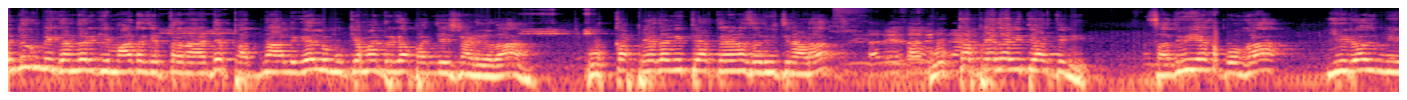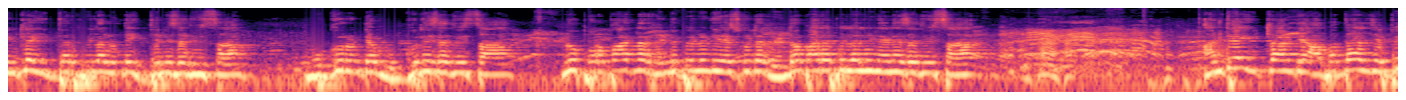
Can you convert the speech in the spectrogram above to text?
ఎందుకు మీకు అందరికి ఈ మాట చెప్తానా అంటే పద్నాలుగేళ్ళు ముఖ్యమంత్రిగా పనిచేసినాడు కదా. ఒక్క పేద విద్యార్థినైనా చదివించినాడా? ఒక్క పేద విద్యార్థిని. చదివియకపోగా ఈ రోజు మీ ఇంట్లో ఇద్దరు పిల్లలు ఉంటే ఇద్దరిని చదివిస్తా? ముగ్గురు ఉంటే ముగ్గురిని చదివిస్తా. నువ్వు పొరపాటున రెండు పిల్లలు చేసుకుంటే రెండో భార్య పిల్లల్ని నేనే చదివిస్తా. అంటే ఇట్లాంటి అబద్ధాలు చెప్పి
